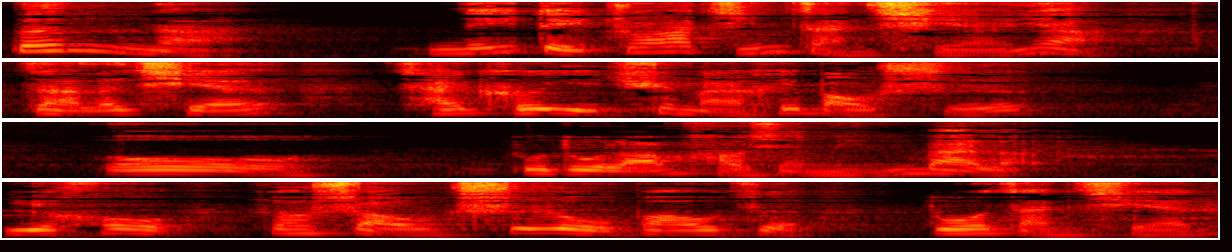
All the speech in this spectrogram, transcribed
笨呐，你得抓紧攒钱呀，攒了钱才可以去买黑宝石。哦，杜杜狼好像明白了，以后要少吃肉包子，多攒钱。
